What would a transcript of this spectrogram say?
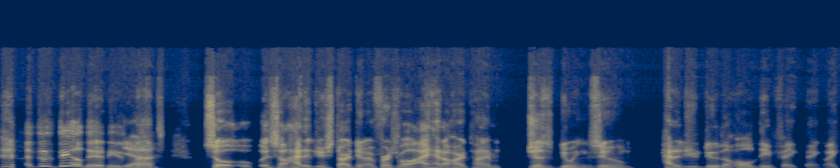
That's deal, dude. He's Yeah. nuts. So, so how did you start doing? First of all, I had a hard time just doing Zoom. How did you do the whole deepfake thing? Like,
